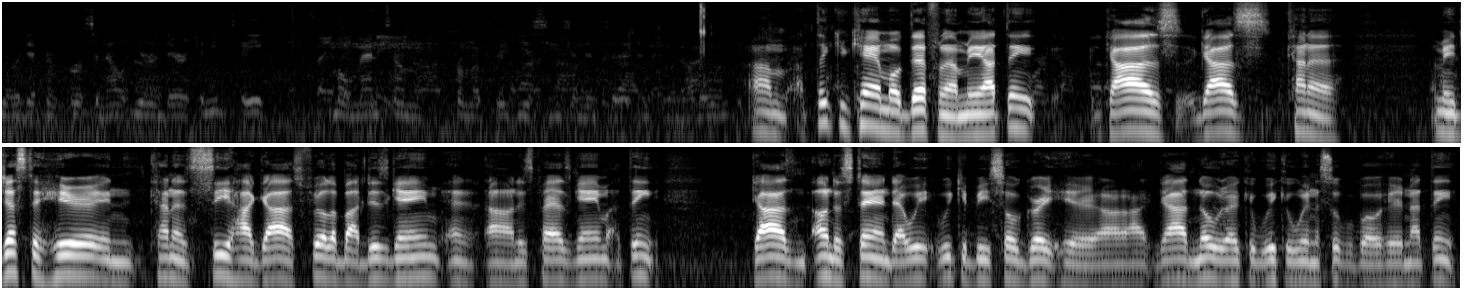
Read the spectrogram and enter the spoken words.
you know different personnel here and there? Can you take momentum from a previous season into into another one? Um, I think you can most definitely. I mean, I think guys guys kind of I mean, just to hear and kind of see how guys feel about this game and uh, this past game, I think guys understand that we, we could be so great here. Uh, guys know that we could, win the Super Bowl here, and I think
